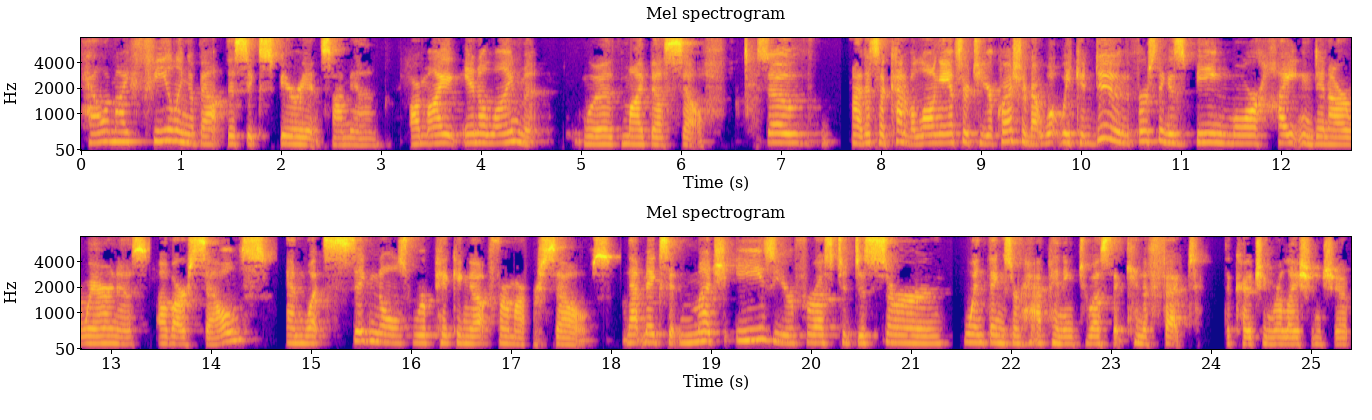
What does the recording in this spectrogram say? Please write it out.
How am I feeling about this experience I'm in? Am I in alignment with my best self? So uh, that's a kind of a long answer to your question about what we can do. And the first thing is being more heightened in our awareness of ourselves and what signals we're picking up from ourselves. That makes it much easier for us to discern when things are happening to us that can affect the coaching relationship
